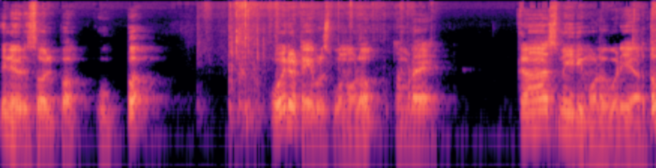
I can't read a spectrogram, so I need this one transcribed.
പിന്നെ ഒരു സ്വല്പം ഉപ്പ് ഒരു ടേബിൾ സ്പൂണോളം നമ്മുടെ കാശ്മീരി മുളക് പൊടി ചേർത്തു.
